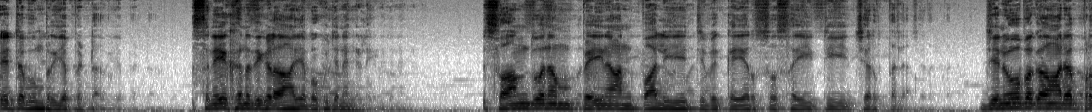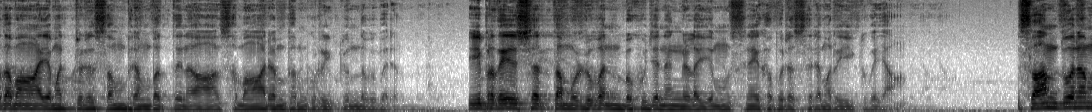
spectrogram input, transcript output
ഏറ്റവും പ്രിയപ്പെട്ട സ്നേഹനദികളായ ബഹുജനങ്ങളെ Santhwanam pain and palliative care society Cherthala ജനോപകാരപ്രദമായ മറ്റൊരു സംരംഭത്തിന് ആ സമാരംഭം കുറിക്കുന്ന വിവരം. ഈ പ്രദേശത്തെ മുഴുവൻ ബഹുജനങ്ങളെയും സ്നേഹപുരസ്സരം അറിയിക്കുകയാണ് Santhwanam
